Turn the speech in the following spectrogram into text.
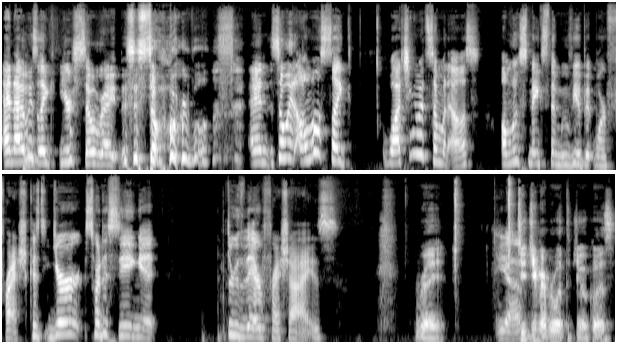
And I was like, you're so right. This is so horrible. And so it almost like watching it with someone else almost makes the movie a bit more fresh because you're sort of seeing it through their fresh eyes. Right. Yeah. Do, do you remember what the joke was?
